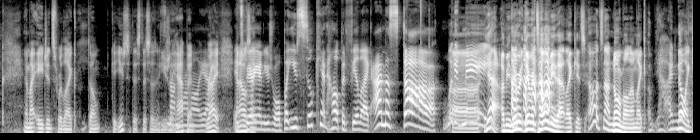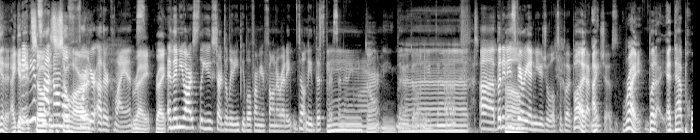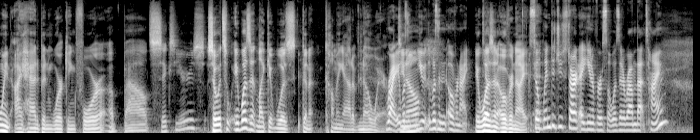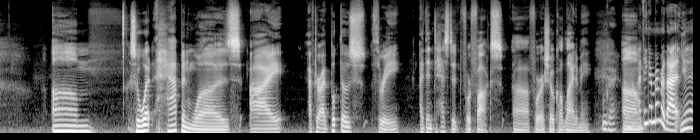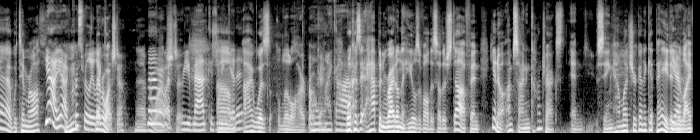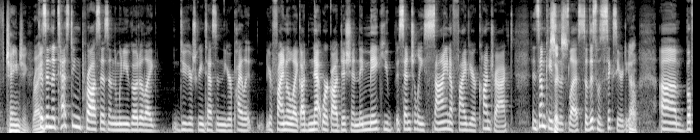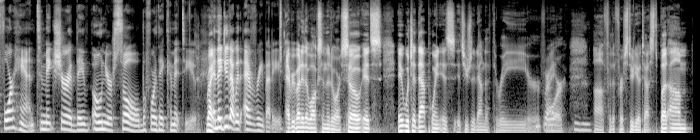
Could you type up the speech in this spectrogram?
And my agents were like, "Don't get used to this. This doesn't It's usually happen." normal, yeah. Right? It's very unusual, but you still can't help but feel like I'm a star. Look at Uh, me. Yeah, I mean, they were they were telling me that like it's oh, it's not normal, and I'm like, oh, yeah, I know, I get it, I get Maybe it. it's so not normal so hard. for your other clients. right, right. And then you are you start deleting people from your phone already. Don't need this person Mm, anymore. Don't need that. Don't need that. Uh, but it is Um, very unusual to book that many I- shows. Right, but at that point, I had been working for about six years, so it's it wasn't like it was gonna coming out of nowhere. Right. It you wasn't. know, You, it wasn't overnight. it wasn't overnight. So when did you start at Universal? Was it around that time? Um, so what happened was I, after I booked those three, I then tested for Fox uh, for a show called Lie to Me. Okay. I Um, think I remember that. Yeah, Yeah, with Tim Roth. yeah. Mhm. Chris really liked Never watched it. Never, Never watched, it. Were you mad because you didn't Um, get it? I was a little heartbroken. Oh my God. Well, because it happened right on the heels of all this other stuff, and you know, I'm signing contracts and seeing how much you're going to get paid, and Yeah. your life changing, right? Because in the testing process, and when you go to like do your screen test and your pilot, your final like a network audition, they make you essentially sign a five year contract. In some cases, Six. it's less. So this was a six year deal. Um, beforehand to make sure they own your soul before they commit to you. Right. And they do that with everybody. Everybody that walks in the door. So it's it, which at that point is it's usually down to three or Right. 4 uh, for the first studio test. But um,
